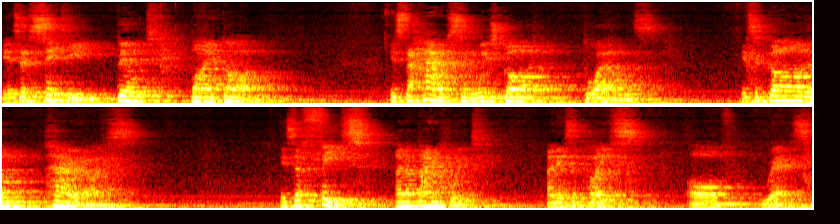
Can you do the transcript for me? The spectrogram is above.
It's a city built by God. It's the house in which God dwells. It's a garden paradise. It's a feast and a banquet, and it's a place of rest.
